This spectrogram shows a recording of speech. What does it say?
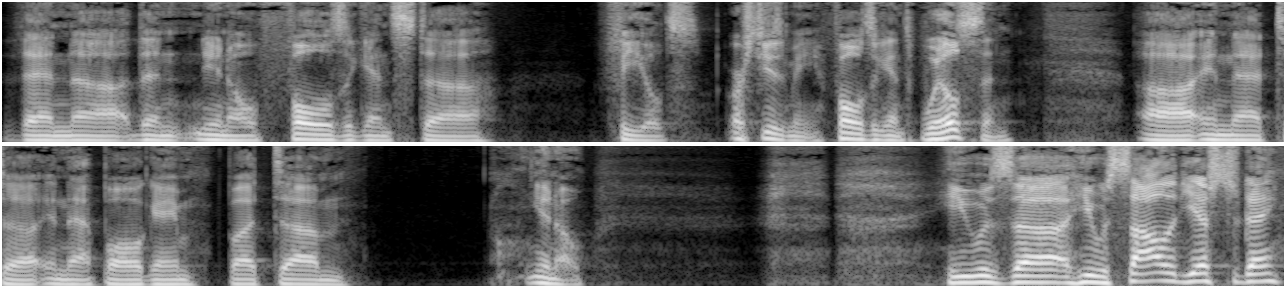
than uh, than you know Foles against uh, Fields, or excuse me, Foles against Wilson uh, in that uh, in that ball game. But um, you know, he was uh, he was solid yesterday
